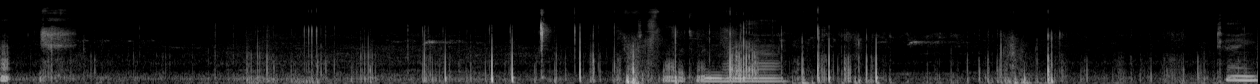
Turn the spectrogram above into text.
Oh. Just when my uh... Okay.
